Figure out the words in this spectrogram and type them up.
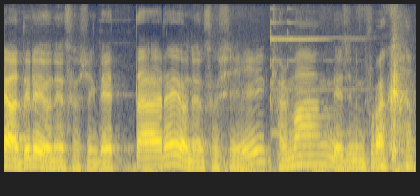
아들의 연애 소식, 내 딸의 연애 소식, 절망 내지는 불안감,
